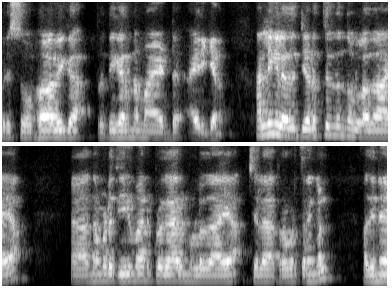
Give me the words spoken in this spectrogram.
ഒരു സ്വാഭാവിക പ്രതികരണമായിട്ട് ആയിരിക്കണം. അല്ലെങ്കിൽ അത് ജഡത്തിൽ നിന്നുള്ളതായ നമ്മുടെ തീരുമാനപ്രകാരമുള്ളതായ ചില പ്രവർത്തനങ്ങൾ അതിന്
